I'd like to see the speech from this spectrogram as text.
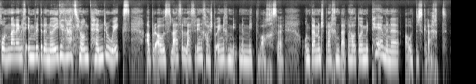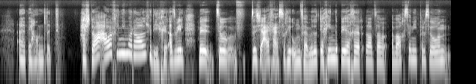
kommt dann eigentlich immer wieder eine neue Generation Penderwicks, aber als Leser, Leserin kannst du eigentlich mit ihnen mitwachsen. Und dementsprechend werden halt auch immer Themen altersgerecht äh, behandelt. Hast du da auch eine Moral für dich? Also weil, weil so, das ist ja eigentlich so ein unfair. Man tut ja Kinderbücher als erwachsene Person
